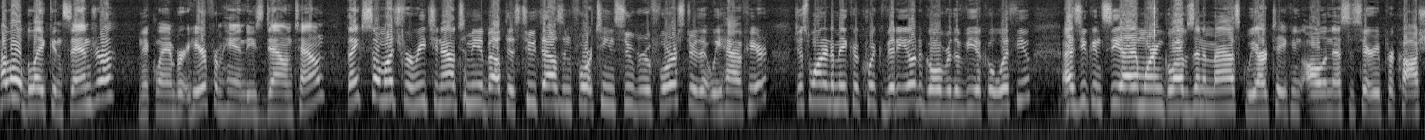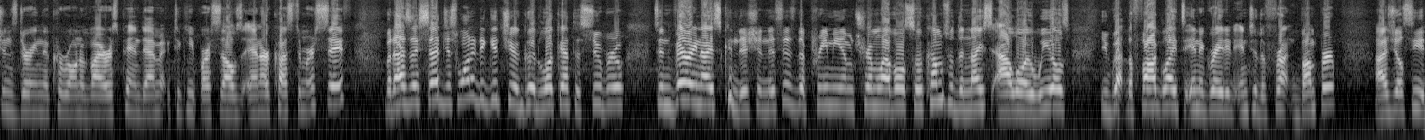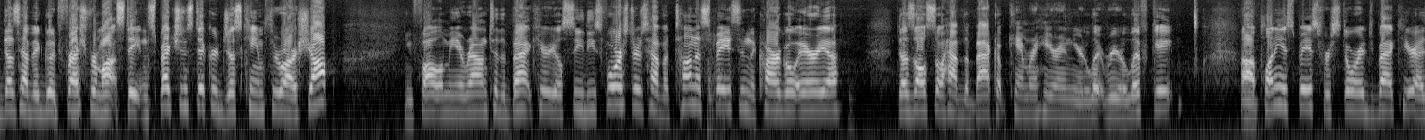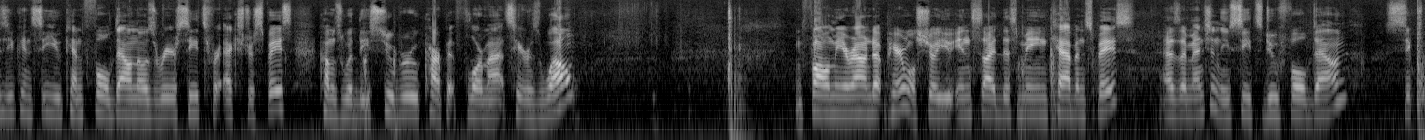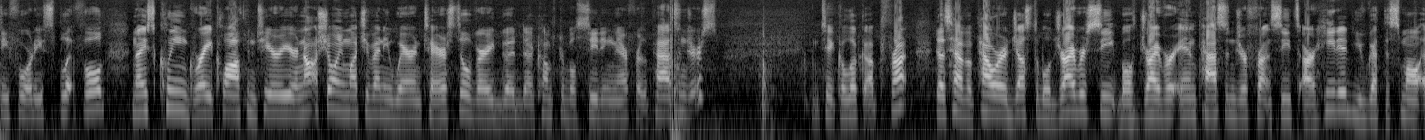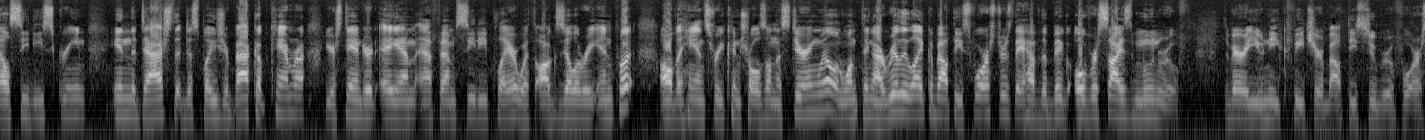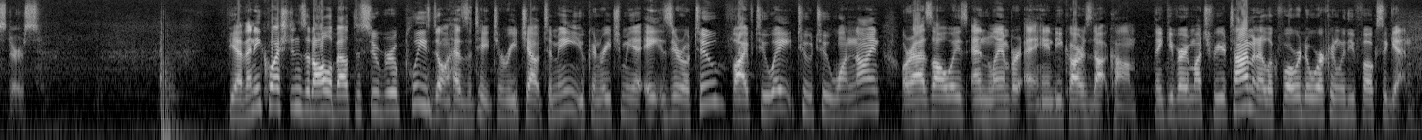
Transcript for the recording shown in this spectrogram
Hello, Blake and Sandra. Nick Lambert here from Handy's Downtown. Thanks so much for reaching out to me about this 2014 Subaru Forester that we have here. Just wanted to make a quick video to go over the vehicle with you. As you can see, I am wearing gloves and a mask. We are taking all the necessary precautions during the coronavirus pandemic to keep ourselves and our customers safe. But as I said, just wanted to get you a good look at the Subaru. It's in very nice condition. This is the premium trim level, so it comes with the nice alloy wheels. You've got the fog lights integrated into the front bumper. As you'll see, it does have a good fresh Vermont state inspection sticker, just came through our shop. You follow me around to the back here, you'll see these Foresters have a ton of space in the cargo area. Does also have the backup camera here in your rear lift gate. Uh, plenty of space for storage back here. As you can see, you can fold down those rear seats for extra space. Comes with the Subaru carpet floor mats here as well. You follow me around up here we'll show you inside this main cabin space. As I mentioned, these seats do fold down. 60-40 split fold. Nice clean gray cloth interior, not showing much of any wear and tear. Still very good, uh, comfortable seating there for the passengers. And take a look up front. Does have a power adjustable driver's seat. Both driver and passenger front seats are heated. You've got the small LCD screen in the dash that displays your backup camera, your standard AM, FM, CD player with auxiliary input, all the hands-free controls on the steering wheel. And one thing I really like about these Foresters, they have the big oversized moonroof. It's a very unique feature about these Subaru Foresters. If you have any questions at all about the Subaru, please don't hesitate to reach out to me. You can reach me at 802-528-2219 or as always, nlambert at handycars.com. Thank you very much for your time and I look forward to working with you folks again.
